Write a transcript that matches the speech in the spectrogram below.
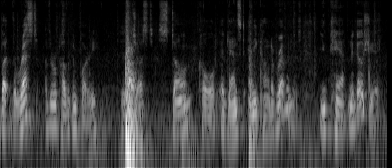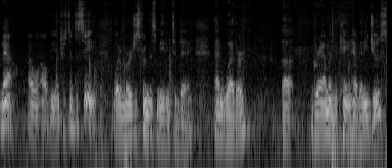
But the rest of the Republican Party is just stone cold against any kind of revenues. You can't negotiate. Now, I will, I'll be interested to see what emerges from this meeting today and whether uh, Graham and McCain have any juice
